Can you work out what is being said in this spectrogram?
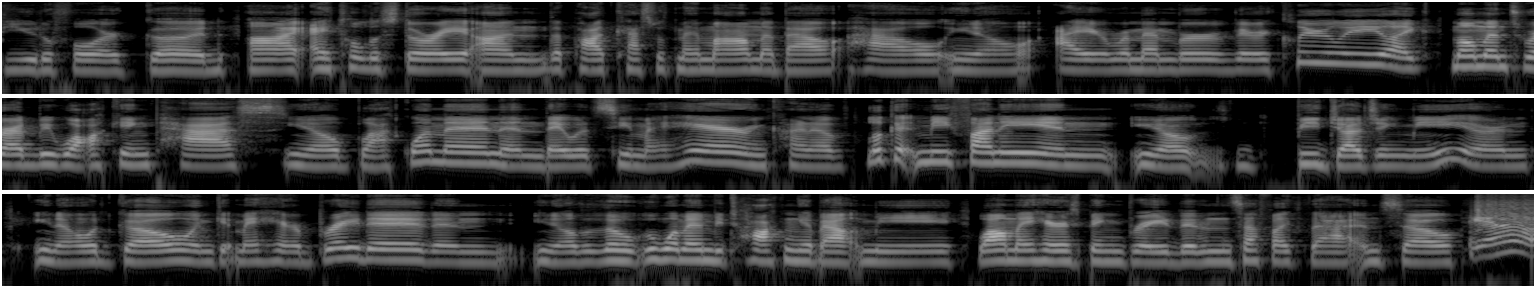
beautiful or good. Uh, I, I told a story on the podcast with my mom about how, you know, I remember very clearly like moments where I'd be walking past, you know, black women and they would see my hair and kind of look at me funny and, you know, be judging me or you know would go and get my hair braided and you know the, the women be talking about me while my hair is being braided and stuff like that. And so yeah.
